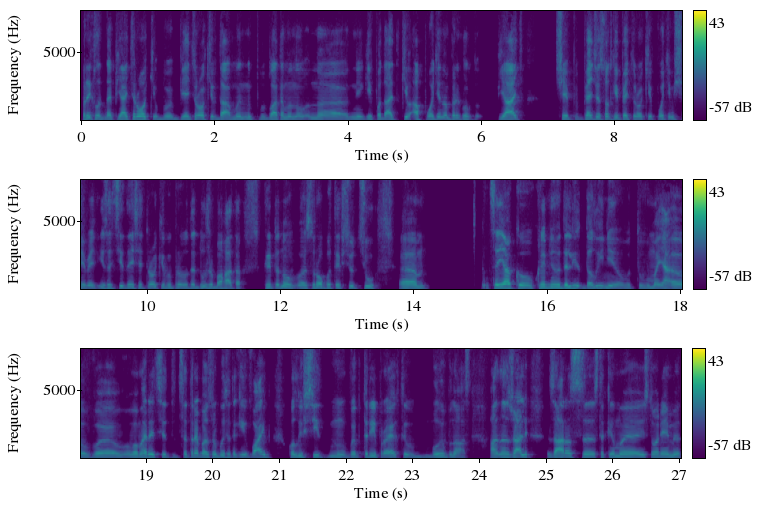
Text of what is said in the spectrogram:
приклад на 5 років. Бо 5 років, да, ми не платимо на, на ніяких податків, а потім, наприклад, 5 ще 5% 5 років, потім ще 5. І за ці 10 років ви приведете дуже багато крипто, ну, зробите всю цю. ем, це як в Кремнієвій далі, долині, от в моя е, в, в Америці. Це треба зробити такий вайб, коли всі ну веб 3 проекти були в нас. А на жаль, зараз е, з такими історіями.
